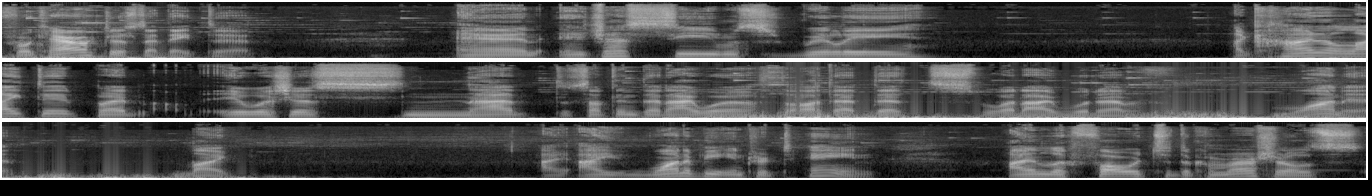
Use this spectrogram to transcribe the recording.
for characters that they did, and it just seems really. I kind of liked it, but it was just not something that I would have thought that that's what I would have wanted. Like, I, I want to be entertained. I look forward to the commercials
